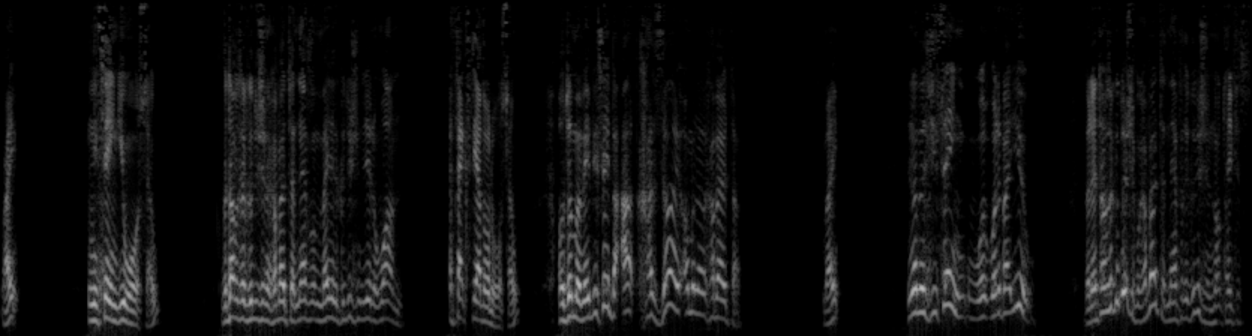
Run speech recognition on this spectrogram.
Right? And he's saying you also. V'dav the kedushin lechavauta never made the kedushin did one affects the other one also. Or maybe say, va'at chazai omer lechavauta. Right? In other words, he's saying, what, what about you? But it tells a kedusha, but and therefore the kedusha is not typhus.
